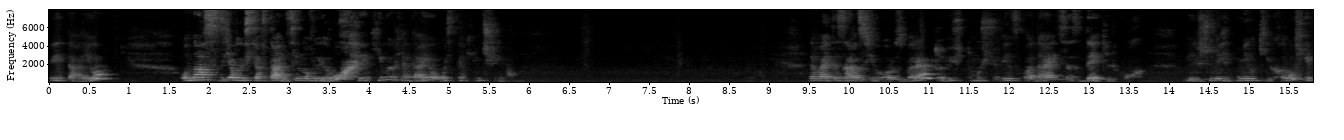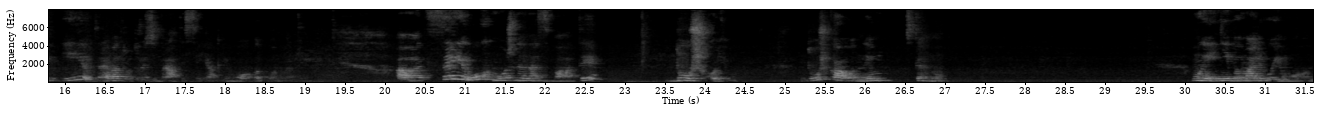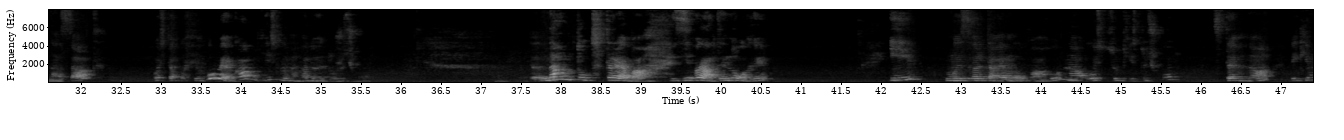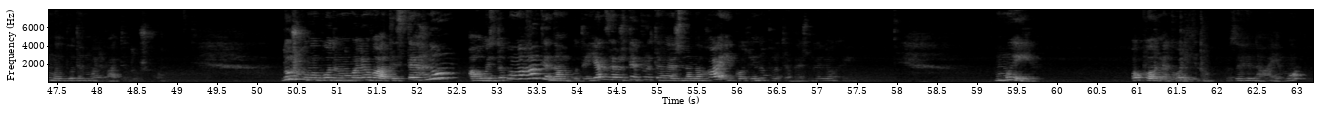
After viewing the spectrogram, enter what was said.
Вітаю! У нас з'явився в танці новий рух, який виглядає ось таким чином. Давайте зараз його розберемо, тому що він складається з декількох більш мілких рухів, і треба тут розібратися, як його виконувати. Цей рух можна назвати дужкою. Дужка одним стегном. Ми ніби малюємо назад ось таку фігуру, яка дійсно нагадує дужечку. Нам тут треба зібрати ноги, і ми звертаємо увагу на ось цю кісточку стегна, яким ми будемо малювати дужку. Дужку ми будемо малювати стегном, а ось допомагати нам буде, як завжди, протилежна нога і коліно протилежної ноги. Ми опорне коліно загинаємо.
